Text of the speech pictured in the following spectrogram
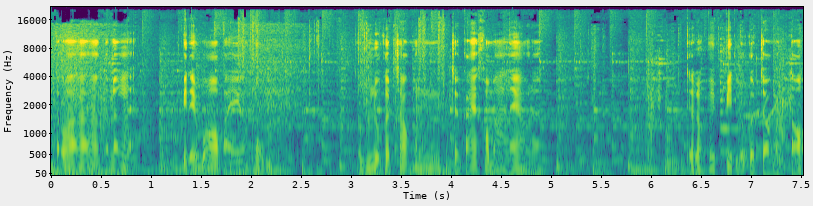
แต่ว่าก็นั่นแหละ ปิดไอ้บอไปครับผมแต่ลูกกระจอกมันจะใกล้เข้ามาแล้วนะ เดี๋ยวเราไปปิดลูกกระจอกมันต่อ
